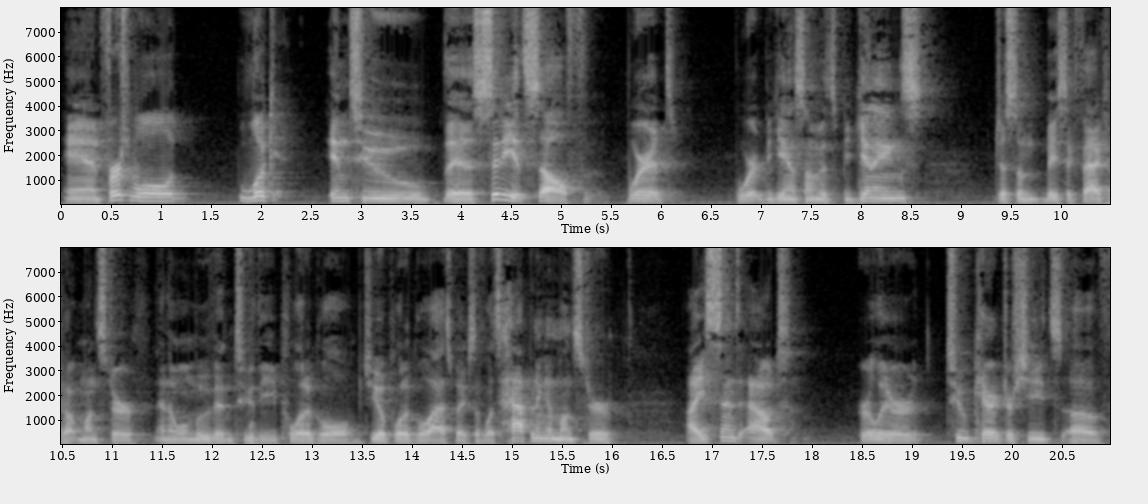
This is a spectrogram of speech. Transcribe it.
And first, we'll look into the city itself, where it, where it began, some of its beginnings, just some basic facts about Munster, and then we'll move into the political, geopolitical aspects of what's happening in Munster. I sent out earlier two character sheets of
